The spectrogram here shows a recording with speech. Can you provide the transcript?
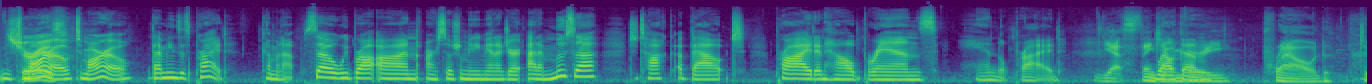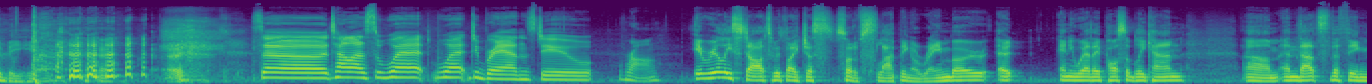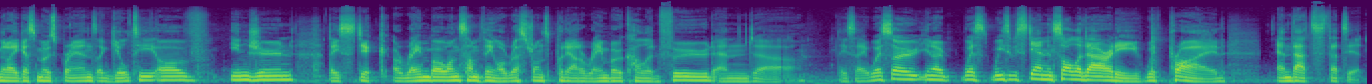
Sure tomorrow, is. tomorrow. That means it's Pride coming up. So we brought on our social media manager Adam Musa to talk about Pride and how brands handle Pride. Yes, thank you. Welcome. I'm very proud to be here. So tell us what what do brands do wrong? it really starts with like just sort of slapping a rainbow at anywhere they possibly can. Um, and that's the thing that I guess most brands are guilty of in June. They stick a rainbow on something, or restaurants put out a rainbow colored food, and uh, they say, We're so, you know, we're, we, we stand in solidarity with pride. And that's, that's it.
